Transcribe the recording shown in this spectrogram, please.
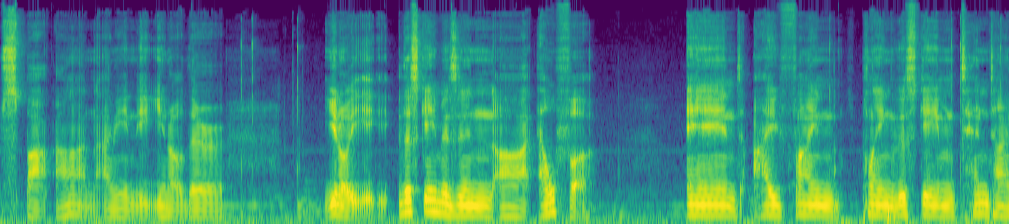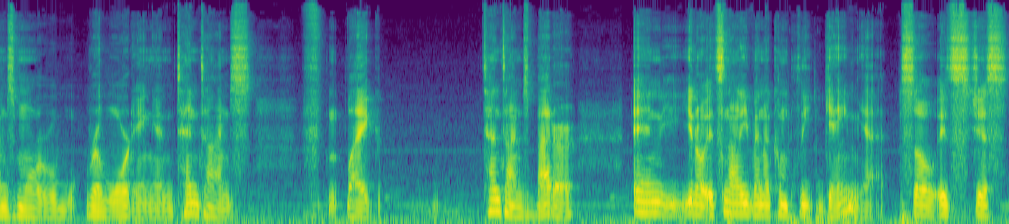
spot on. I mean, you know, they're, you know, this game is in uh, alpha, and I find playing this game 10 times more rewarding and 10 times like 10 times better. And you know it's not even a complete game yet. So it's just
